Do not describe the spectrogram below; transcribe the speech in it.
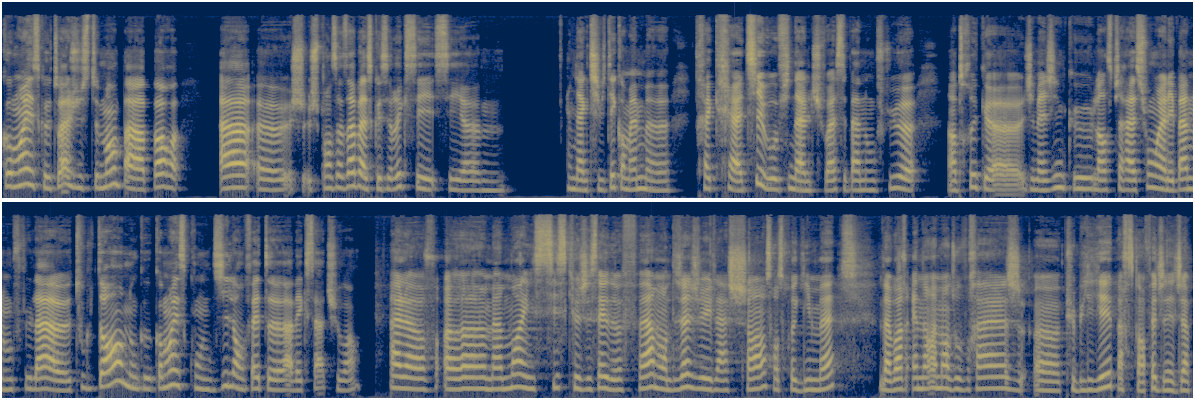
Comment est-ce que toi, justement, par rapport à. Je, pense à ça parce que c'est vrai que c'est une activité quand même très créative au final, tu vois? C'est pas non plus un truc, euh, j'imagine que l'inspiration, elle n'est pas non plus là euh, tout le temps. Donc, euh, comment est-ce qu'on deal en fait avec ça, tu vois? Alors, bah, moi ici, ce que j'essaie de faire, bon, déjà, j'ai eu la chance, entre guillemets, d'avoir énormément d'ouvrages publiés parce qu'en fait, j'ai déjà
